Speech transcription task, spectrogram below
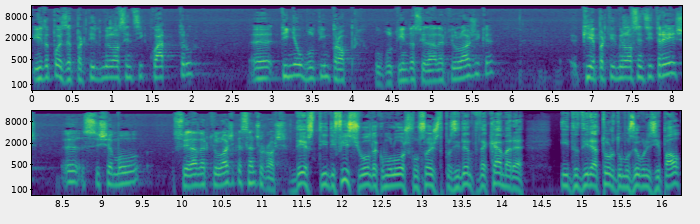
E depois, a partir de 1904, uh, eh, tinha o boletim próprio, o boletim da Sociedade Arqueológica, que a partir de 1903 uh, eh, se chamou Sociedade Arqueológica Santos Rocha. Deste edifício, onde acumulou as funções de Presidente da Câmara e de Diretor do Museu Municipal,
